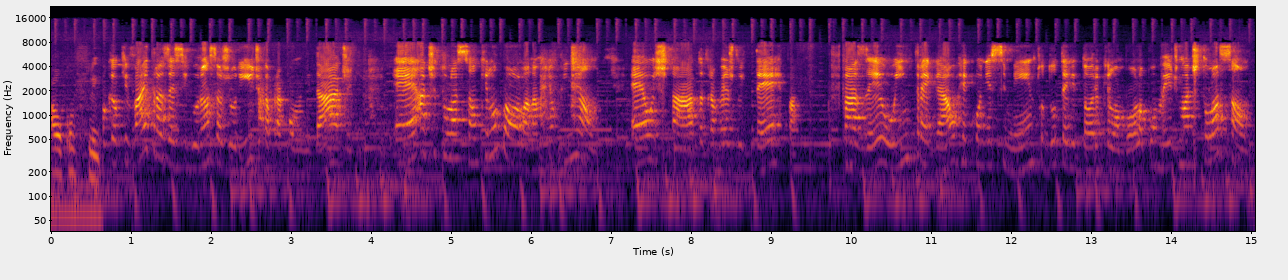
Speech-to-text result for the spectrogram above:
ao conflito. Porque o que vai trazer segurança jurídica para a comunidade é a titulação quilombola, na minha opinião. É o Estado, através do ITERPA, fazer ou entregar o reconhecimento do território quilombola por meio de uma titulação.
